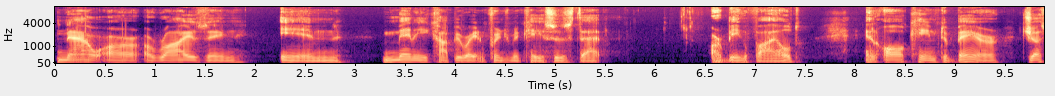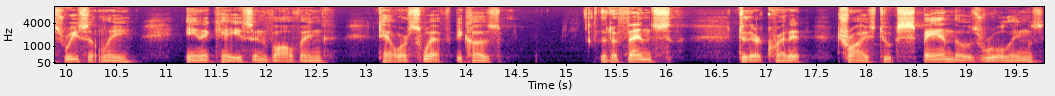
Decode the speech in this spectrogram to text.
now are arising in many copyright infringement cases that are being filed and all came to bear just recently in a case involving Taylor Swift because the defense, to their credit, tries to expand those rulings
